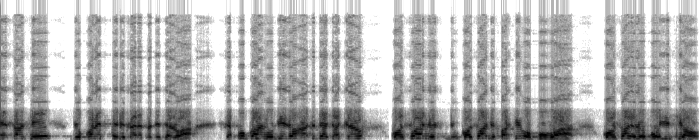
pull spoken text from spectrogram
est censé de connaître et de faire respecter ces lois. C'est pourquoi nous disons à tout un chacun qu'on soit, qu'on soit du parti au pouvoir, qu'on soit de l'opposition,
